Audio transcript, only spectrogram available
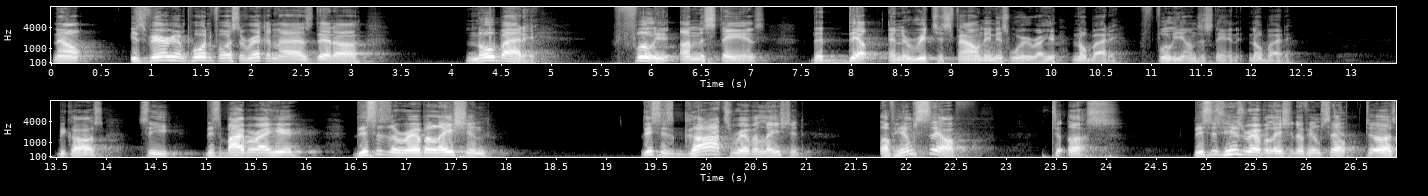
Now, it's very important for us to recognize that uh, nobody fully understands the depth and the riches found in this word right here. Nobody fully understands it. Nobody. Because, see, this Bible right here, this is a revelation. This is God's revelation of Himself to us. This is His revelation of Himself to us.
